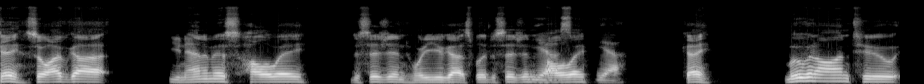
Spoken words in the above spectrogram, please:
Okay, so I've got unanimous Holloway decision. What do you got? Split decision, Yes. Holloway. Yeah. Okay. Moving on to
